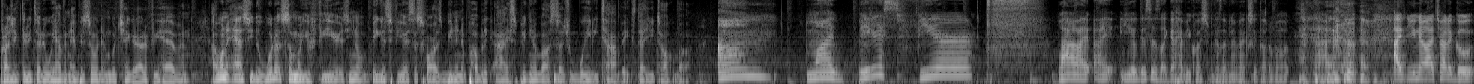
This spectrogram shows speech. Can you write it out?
Project 330. We have an episode and go check it out if you haven't. I want to ask you though, what are some of your fears, you know, biggest fears as far as being in the public eye, speaking about such weighty topics that you talk about? Um, my biggest fear. Wow, I, I yeah, this is like a heavy question because I've never actually thought about that. I, you know, I try to go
